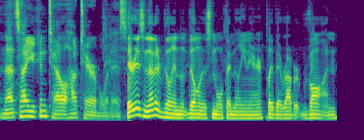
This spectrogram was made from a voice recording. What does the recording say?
And that's how you can tell how terrible it is. There is another villain, villainous multimillionaire played by Robert Vaughn.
